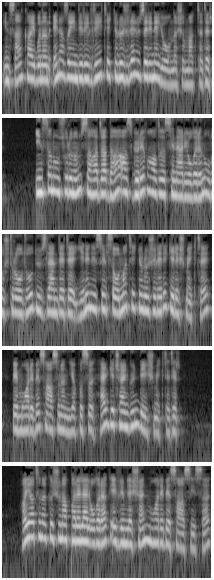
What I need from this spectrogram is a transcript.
insan kaybının en aza indirildiği teknolojiler üzerine yoğunlaşılmaktadır. İnsan unsurunun sahada daha az görev aldığı senaryoların oluşturulduğu düzlemde de yeni nesil savunma teknolojileri gelişmekte ve muharebe sahasının yapısı her geçen gün değişmektedir. Hayatın akışına paralel olarak evrimleşen muharebe sahası ise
